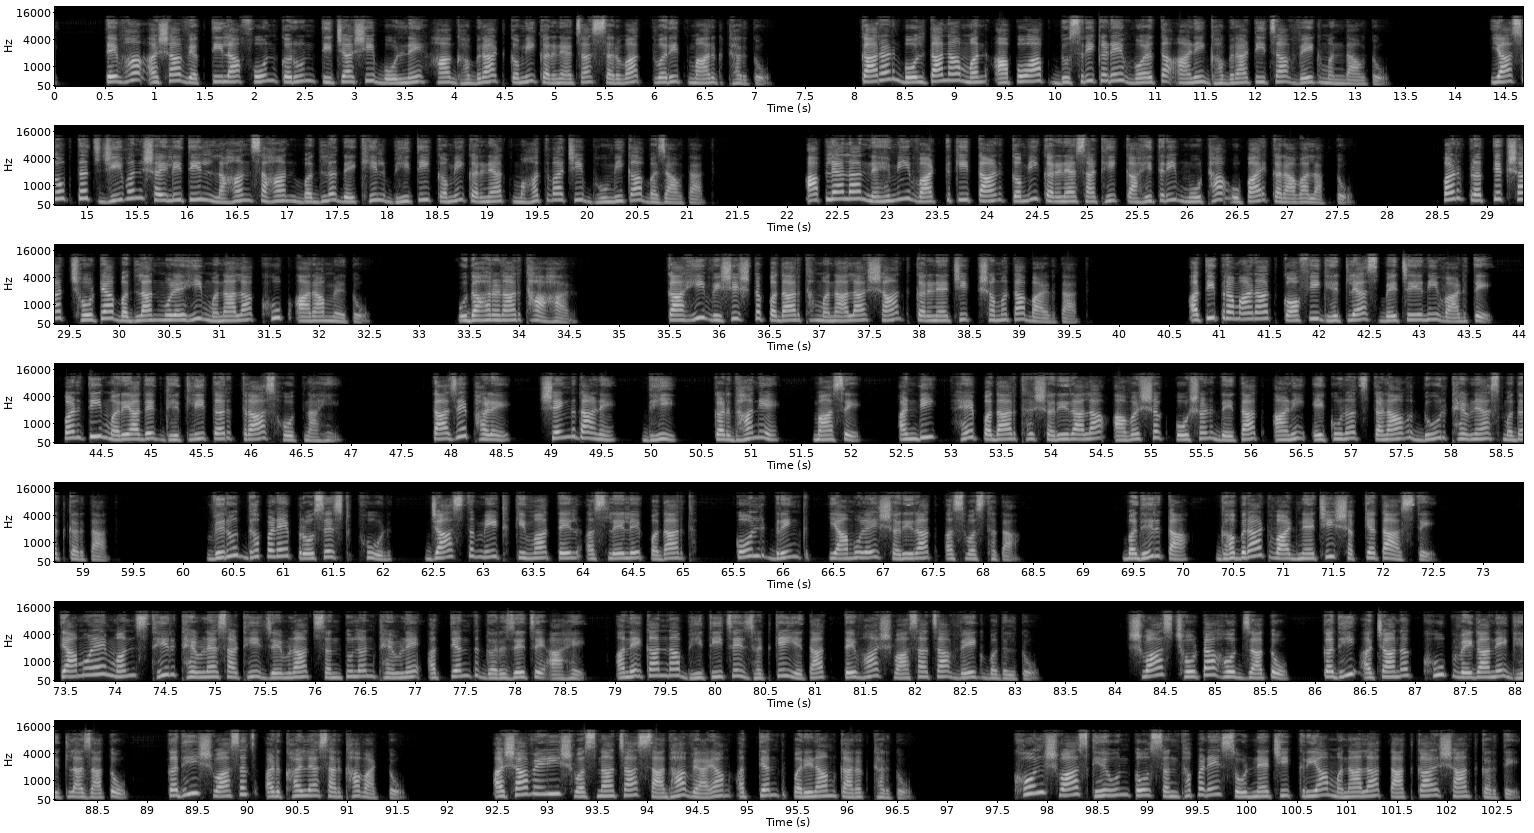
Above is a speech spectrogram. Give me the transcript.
तेव्हा अशा व्यक्तीला फोन करून तिच्याशी बोलणे हा घबराट कमी करण्याचा सर्वात त्वरित मार्ग ठरतो. कारण बोलताना मन आपोआप दुसरीकडे वळतं आणि घबराटीचा वेग मंदावतो. यासोबतच जीवनशैलीतील लहान सहान बदल देखील भीती कमी करण्यात महत्वाची भूमिका बजावतात. आपल्याला नेहमी वाटतं की ताण कमी करण्यासाठी काहीतरी मोठा उपाय करावा लागतो. पण प्रत्यक्षात छोट्या बदलांमुळेही मनाला खूप आराम मिळतो. उदाहरणार्थ आहार. काही विशिष्ट पदार्थ मनाला शांत करण्याची क्षमता बाळगतात. अतिप्रमाणात कॉफी घेतल्यास बेचैनी वाढते पण ती मर्यादेत घेतली तर त्रास होत नाही. ताजे फळे शेंगदाणे धी कडधान्ये मासे अंडी हे पदार्थ शरीराला आवश्यक पोषण देतात आणि एकूणच तणाव दूर ठेवण्यास मदत करतात. विरुद्धपणे प्रोसेस्ड फूड जास्त मीठ किंवा तेल असलेले पदार्थ कोल्ड ड्रिंक यामुळे शरीरात अस्वस्थता. बधिरता घबराट वाढण्याची शक्यता असते. त्यामुळे मन स्थिर ठेवण्यासाठी जेवणात संतुलन ठेवणे अत्यंत गरजेचे आहे. अनेकांना भीतीचे झटके येतात तेव्हा श्वासाचा वेग बदलतो. श्वास छोटा होत जातो कधी अचानक खूप वेगाने घेतला जातो कधी श्वासच अडखळल्यासारखा वाटतो. अशावेळी श्वसनाचा साधा व्यायाम अत्यंत परिणामकारक ठरतो. खोल श्वास घेऊन तो संथपणे सोडण्याची क्रिया मनाला तात्काळ शांत करते.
